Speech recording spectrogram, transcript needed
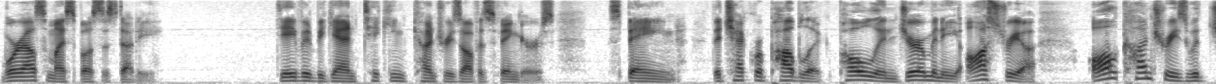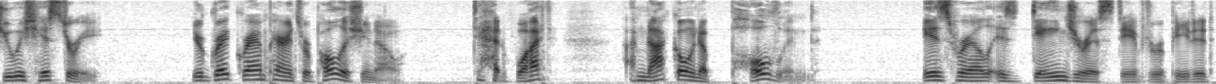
Where else am I supposed to study? David began ticking countries off his fingers Spain, the Czech Republic, Poland, Germany, Austria, all countries with Jewish history. Your great grandparents were Polish, you know. Dad, what? I'm not going to Poland. Israel is dangerous, David repeated.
